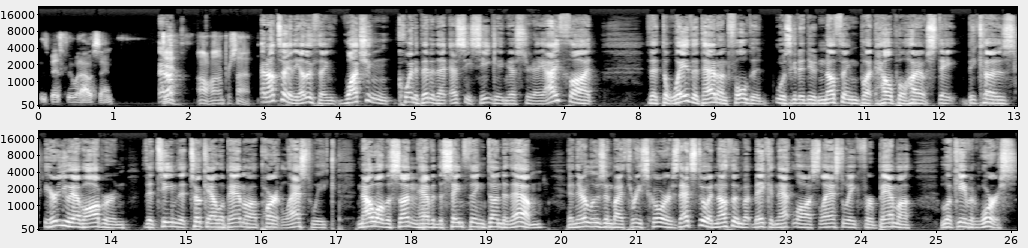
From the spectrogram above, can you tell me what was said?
is basically what I was saying. And, yeah. I'll, Oh, 100 percent. and I'll tell you the other thing. Watching quite a bit of that SEC game yesterday, I thought that the way that that unfolded was going to do nothing but help Ohio State because here you have Auburn, the team that took Alabama apart last week, now all of a sudden having the same thing done to them, and they're losing by three scores. That's doing nothing but making that loss last week for Bama look even worse.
